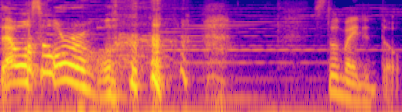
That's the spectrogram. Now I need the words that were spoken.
that was horrible. Still made it though.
